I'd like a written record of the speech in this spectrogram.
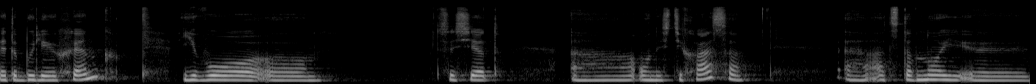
это были Хэнк, его э, сосед, э, он из Техаса, э, отставной э,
